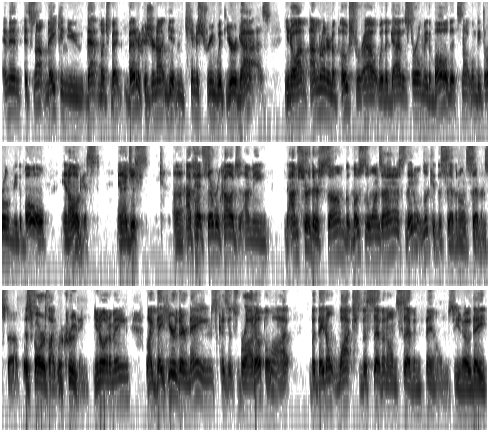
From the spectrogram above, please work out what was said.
and then it's not making you that much be- better because you're not getting chemistry with your guys. You know, I'm I'm running a post route with a guy that's throwing me the ball that's not going to be throwing me the ball in August, and I just uh, I've had several colleges. I mean, I'm sure there's some, but most of the ones I ask, they don't look at the seven on seven stuff as far as like recruiting. You know what I mean? Like they hear their names because it's brought up a lot, but they don't watch the seven on seven films. You know, they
